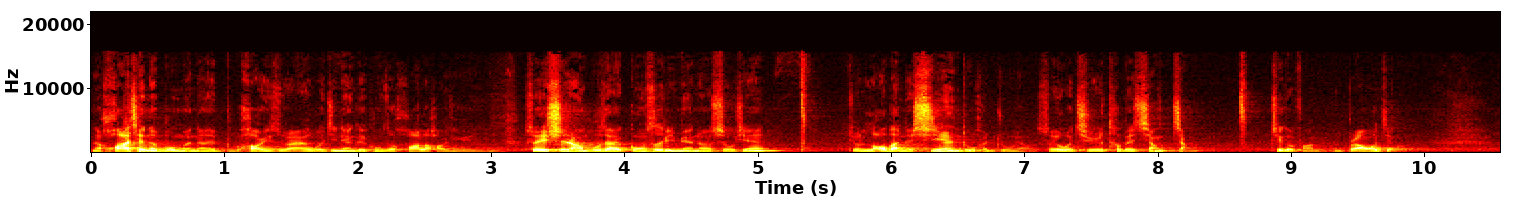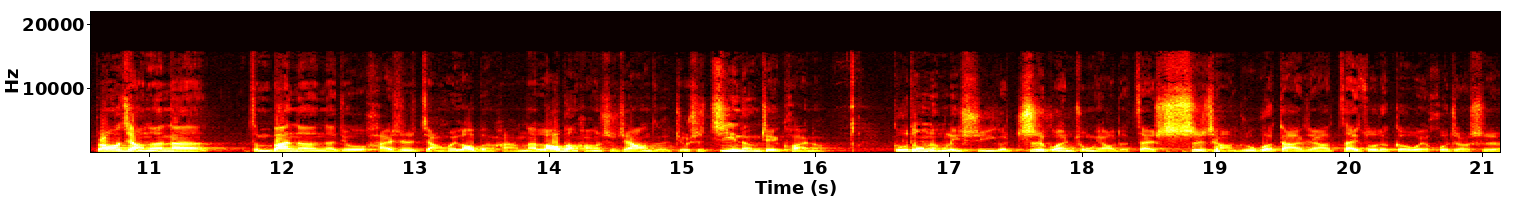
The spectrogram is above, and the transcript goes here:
那花钱的部门呢，不好意思说，哎，我今年给公司花了好几个亿。所以市场部在公司里面呢，首先。就老板的信任度很重要，所以我其实特别想讲这个方面。不让我讲，不让我讲呢，那怎么办呢？那就还是讲回老本行。那老本行是这样子，就是技能这块呢，沟通能力是一个至关重要的。在市场，如果大家在座的各位，或者是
